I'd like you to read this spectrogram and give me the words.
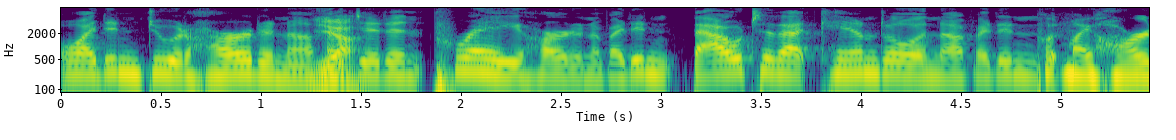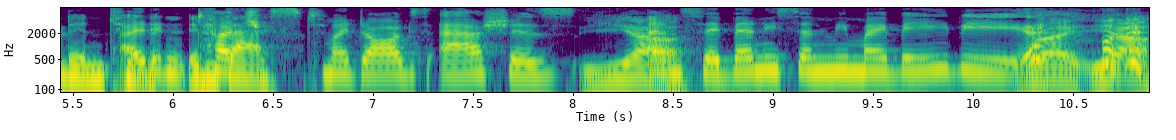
oh, I didn't do it hard enough. Yeah. I didn't pray hard enough. I didn't bow to that candle enough. I didn't put my heart into it. I didn't its touch best. my dog's ashes. Yeah. and say, Benny, send me my baby. Right. Yeah.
